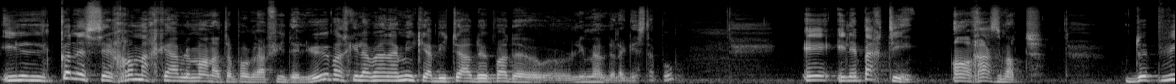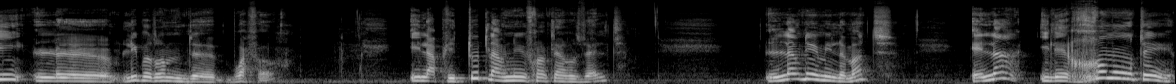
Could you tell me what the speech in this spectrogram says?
Il connaissait remarquablement la topographie des lieux parce qu'il avait un ami qui habitait à deux pas de l'immeuble de la Gestapo. Et il est parti en Rasmot depuis l'hippodrome de Boisfort. Il a pris toute l'avenue Franklin Roosevelt, l'avenue Émile de Motte, et là, il est remonté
